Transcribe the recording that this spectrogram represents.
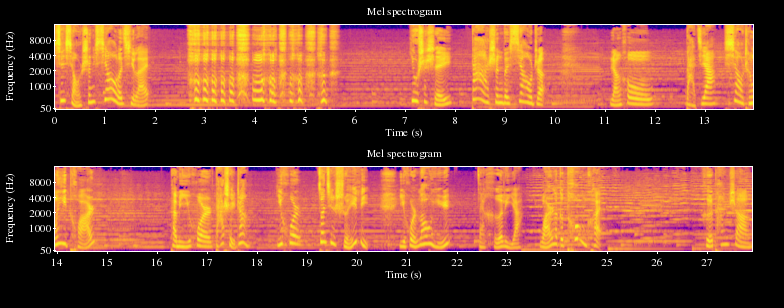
先小声笑了起来？哈哈哈哈哈！哈，又是谁大声的笑着？然后。大家笑成了一团儿。他们一会儿打水仗，一会儿钻进水里，一会儿捞鱼，在河里呀玩了个痛快。河滩上，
